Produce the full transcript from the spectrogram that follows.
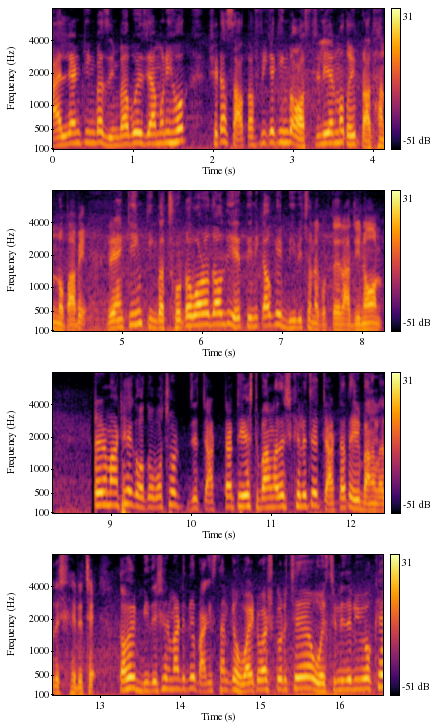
আয়ারল্যান্ড কিংবা জিম্বাবুয়ে যেমনই হোক, সেটা সাউথ আফ্রিকা কিংবা অস্ট্রেলিয়ার মতোই প্রাধান্য পাবে। র্যাঙ্কিং কিংবা ছোট বড় দল দিয়ে তিনি কাউকে বিবেচনা করতে রাজি নন। এর মাঠে গত বছর যে চারটা টেস্ট বাংলাদেশ খেলেছে, চারটাতেই বাংলাদেশ হেরেছে। তবে বিদেশের মাটিতে পাকিস্তানকে হোয়াইট ওয়াশ করেছে, ওয়েস্ট ইন্ডিজের বিপক্ষে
